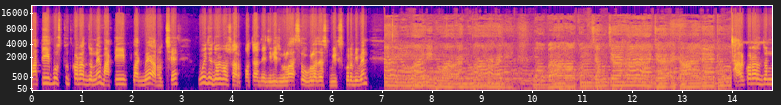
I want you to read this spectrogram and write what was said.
মাটি প্রস্তুত করার জন্য মাটি লাগবে আর হচ্ছে ওই যে জৈব সার পচা যে জিনিসগুলো আছে ওগুলো জাস্ট মিক্স করে দিবেন। সার করার জন্য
